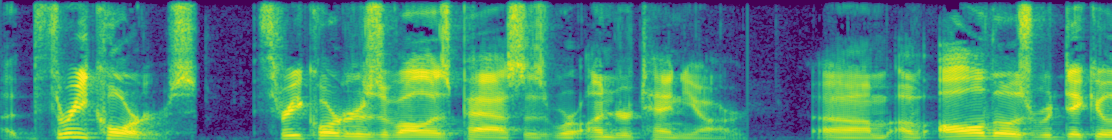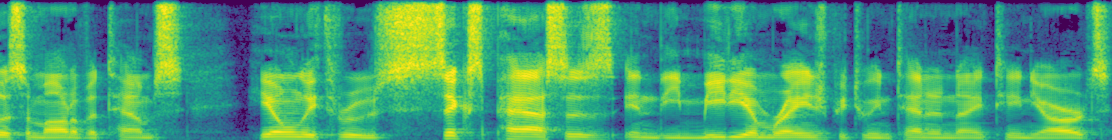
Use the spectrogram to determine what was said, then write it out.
Uh, three quarters. Three quarters of all his passes were under 10 yards. Um, of all those ridiculous amount of attempts, he only threw six passes in the medium range between 10 and 19 yards.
